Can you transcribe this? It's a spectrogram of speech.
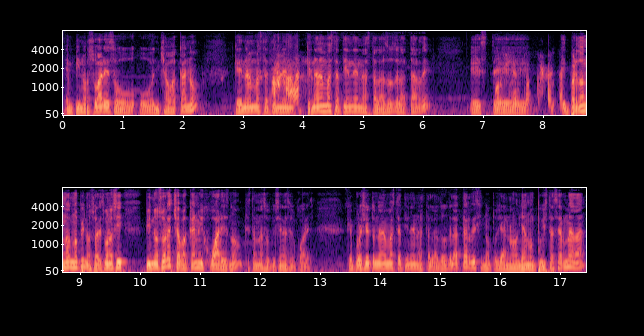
en Pino Suárez o, o en Chabacano, que nada más te atienden, Ajá. que nada más te atienden hasta las 2 de la tarde. Este, eh, perdón, no, no Pino Suárez, bueno, sí, Pino Suárez, Chabacano y Juárez, ¿no? Que están las oficinas en Juárez. Que por cierto nada más te atienden hasta las 2 de la tarde, si no pues ya no ya no pudiste hacer nada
